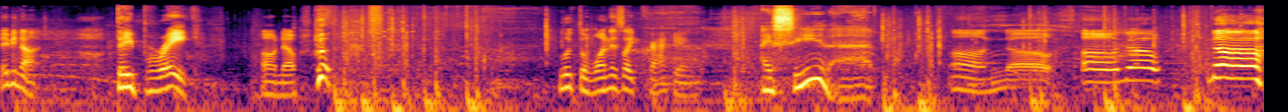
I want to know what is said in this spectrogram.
Maybe not. They break. Oh no. Look, the one is like cracking. I see that. Oh no. Oh no. No.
